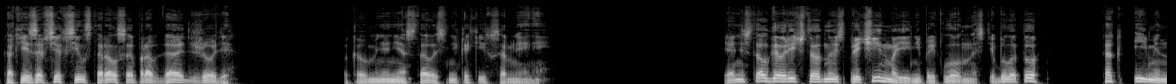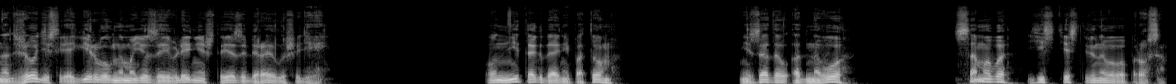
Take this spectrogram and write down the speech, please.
как я изо всех сил старался оправдать Джоди, пока у меня не осталось никаких сомнений. Я не стал говорить, что одной из причин моей непреклонности было то, как именно Джоди среагировал на мое заявление, что я забираю лошадей. Он ни тогда, ни потом не задал одного самого естественного вопроса.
